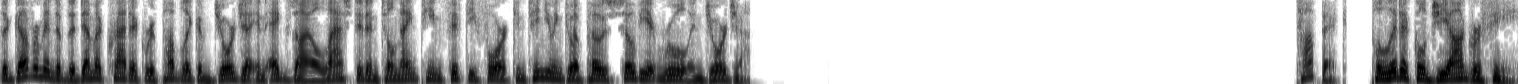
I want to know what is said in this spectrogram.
The government of the Democratic Republic of Georgia in exile lasted until 1954 continuing to oppose Soviet rule in Georgia. Political geography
